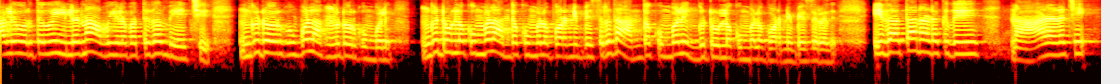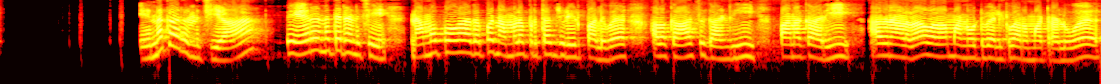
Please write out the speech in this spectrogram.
ஆளு ஒருத்தவங்க இல்லைன்னா அவங்கள பத்தி தான் பேச்சு. இங்கிட்ட ஒரு கும்பல் அங்கிட்ட ஒரு கும்பல். இங்கிட்ட உள்ள கும்பல் அந்த கும்பலை புறணி பேசுறது அந்த கும்பல் இங்கிட்ட உள்ள கும்பலை புறணி பேசுறது. இதாத்தான் நடக்குது. நான் நினைச்சேன் என்னக்கா நினைச்சியா? வேற என்னத்த நினைச்சு? நம்ம போகாதப்ப நம்மள அப்படித்தான் சொல்லியிருப்பாளுவ. அவ காசு காண்டி பணக்காரி. அதனாலதான் அவ மண்ணோட்டு வேலைக்கு வர மாட்டாளுவ.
